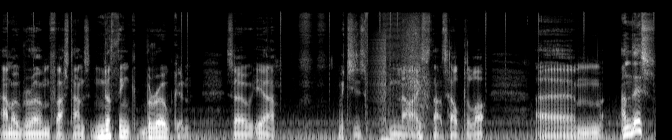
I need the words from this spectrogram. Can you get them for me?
ammo drum, fast hands, nothing broken. So yeah, which is nice. That's helped a lot. Um, and this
